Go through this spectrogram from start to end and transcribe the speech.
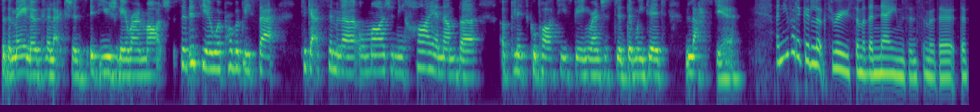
for the May local elections is usually around March. So this year we're probably set to get a similar or marginally higher number of political parties being registered than we did last year. And you've had a good look through some of the names and some of the, the,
